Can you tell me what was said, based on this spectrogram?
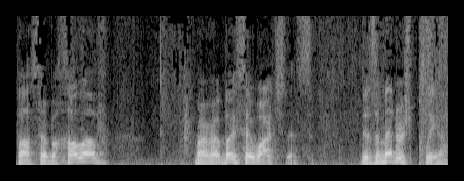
Basar B'chalav. Rabbi say, watch this. There's a Medrash Pliya.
